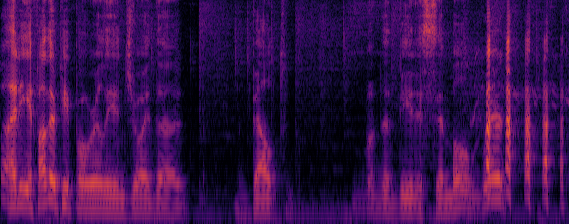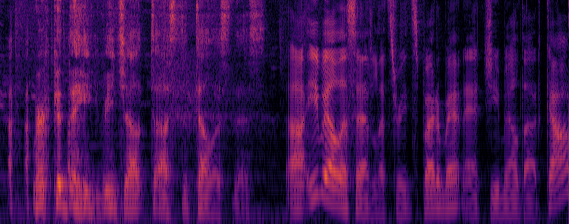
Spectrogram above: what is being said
Well, Eddie, if other people really enjoy the belt of the Venus symbol, where where could they reach out to us to tell us this? Uh, email us at let's read Spider-Man at gmail.com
